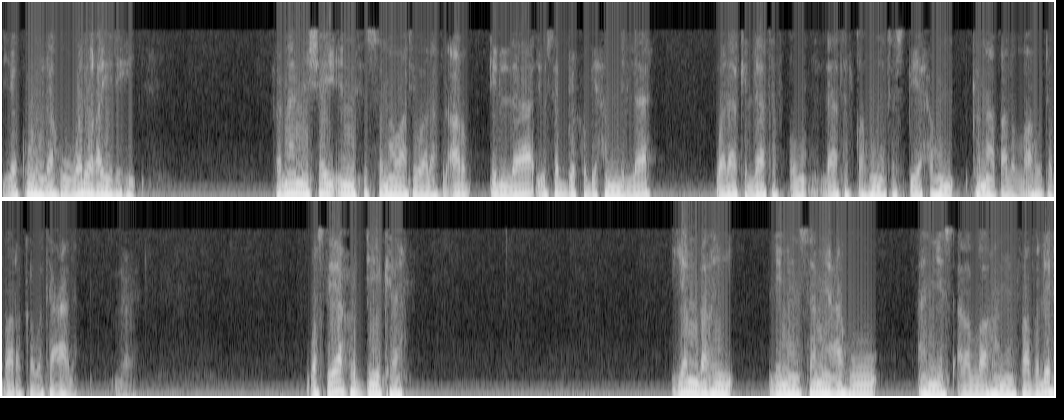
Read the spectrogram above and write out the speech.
يكون له ولغيره. فما من شيء في السماوات ولا في الأرض إلا يسبح بحمد الله ولكن لا تفقهون, لا تفقهون تسبيحهم كما قال الله تبارك وتعالى. نعم. وصياح الديكة ينبغي لمن سمعه أن يسأل الله من فضله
